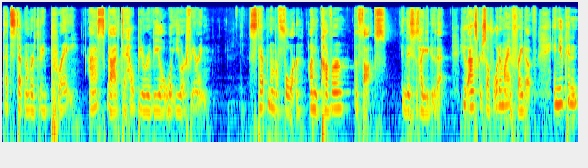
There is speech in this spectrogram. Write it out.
that's step number three pray. Ask God to help you reveal what you are fearing. Step number four uncover the thoughts. And this is how you do that. You ask yourself, what am I afraid of? And you can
